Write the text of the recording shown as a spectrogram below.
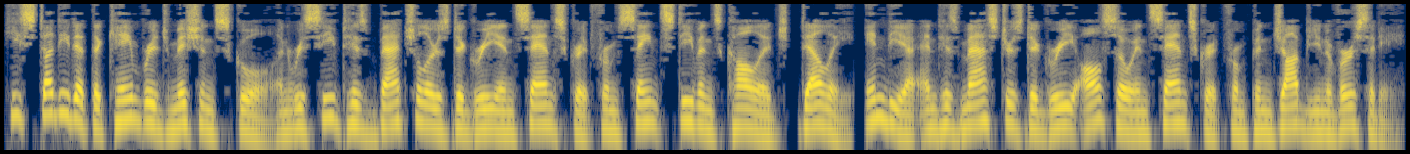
He studied at the Cambridge Mission School and received his bachelor's degree in Sanskrit from St. Stephen's College, Delhi, India and his master's degree also in Sanskrit from Punjab University.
